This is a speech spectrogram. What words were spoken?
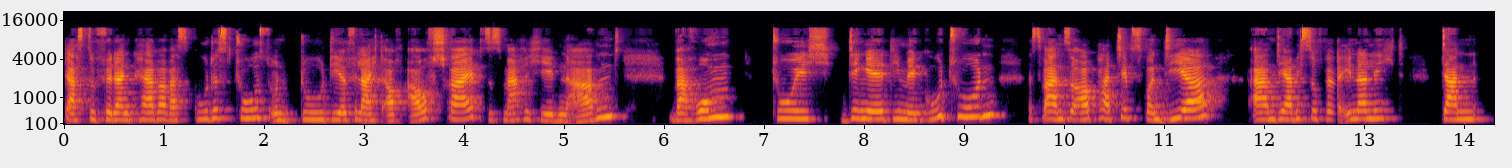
dass du für deinen Körper was Gutes tust und du dir vielleicht auch aufschreibst, das mache ich jeden Abend, warum tue ich Dinge, die mir gut tun. Das waren so auch ein paar Tipps von dir, ähm, die habe ich so verinnerlicht. Dann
